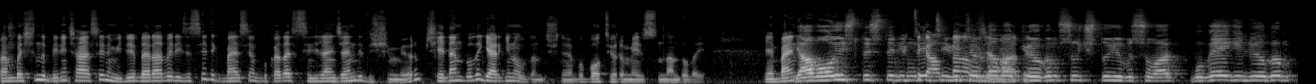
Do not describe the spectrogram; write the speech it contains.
ben başında beni çağırsaydın videoyu beraber izleseydik ben senin bu kadar sinirleneceğini de düşünmüyorum. Şeyden dolayı gergin olduğunu düşünüyorum bu bot yorum mevzusundan dolayı. Yani ben Ya o üst üste bindi Twitter'da alacağım abi. bakıyorum suç duyurusu var. Buraya geliyorum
